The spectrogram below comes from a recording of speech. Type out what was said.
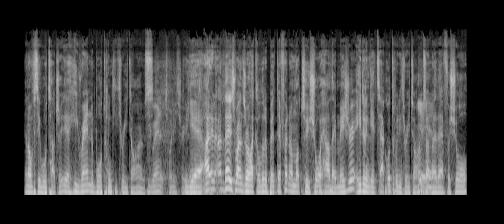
And obviously, we'll touch it. Yeah, he ran the ball 23 times. He ran it twenty three. yeah, I, I- those runs are like a little bit different. I'm not too sure how they measure it. He didn't get tackled 23 times. Yeah, I know that for sure.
